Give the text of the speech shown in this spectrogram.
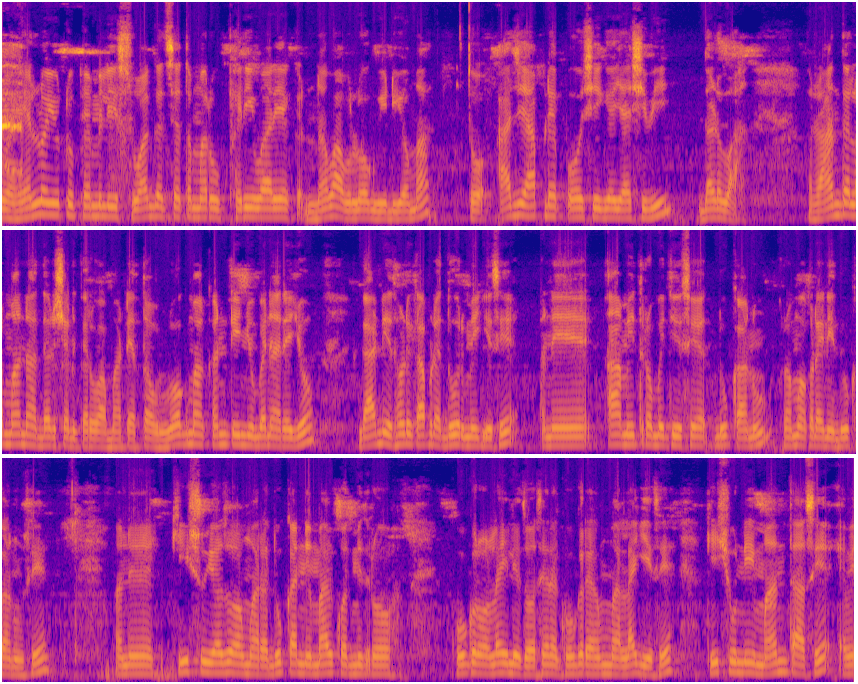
તો હેલો યુટ્યુબ ફેમિલી, સ્વાગત છે તમારું ફરીવાર એક નવા વ્લોગ વિડીયોમાં. તો આજે આપણે પહોંચી ગયા છીએ દડવા. રાંદલમાના દર્શન કરવા માટે. તો વ્લોગમાં કન્ટિન્યુ બના રહેજો. ગાડી થોડીક આપણે દૂર મૂકી છે અને આ મિત્રો બધી છે દુકાનું, રમકડાની દુકાનું છે. અને કિશુએ જો અમારા દુકાનની માલકોત મિત્રો ઘૂઘરો લઈ લીધો છે અને ઘૂઘરે હમણાં લાગી છે. કિશુની માનતા છે, હવે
